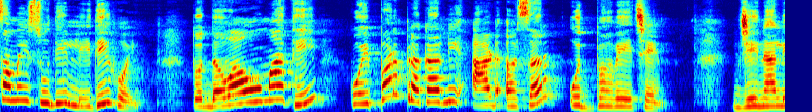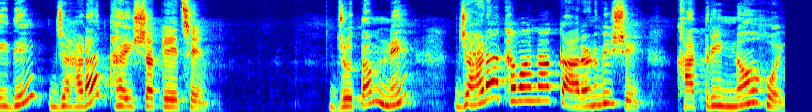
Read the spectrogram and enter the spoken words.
સમય સુધી લીધી હોય, તો દવાઓમાંથી કોઈ પણ પ્રકારની આડઅસર ઉદ્ભવે છે, જેના લીધે ઝાડા થઈ શકે છે. જો તમને ઝાડા થવાના કારણ વિશે ખાતરી ન હોય,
